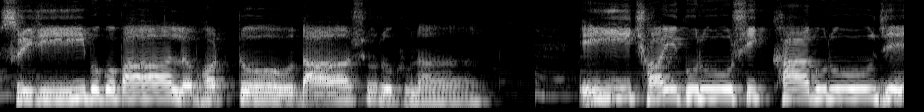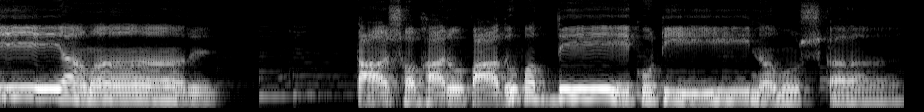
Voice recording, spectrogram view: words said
শ্রীজীব গোপাল ভট্ট দাস রঘুনাথ। এই ছয় গুরু শিক্ষা গুরু যে আমার। তা সভার পাদপদ্মে কোটি নমস্কার।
